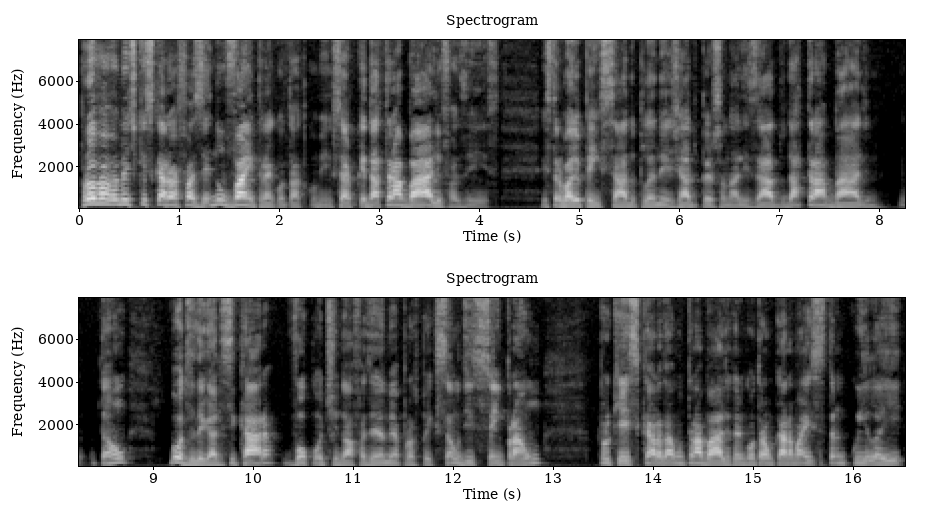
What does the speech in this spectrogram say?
Provavelmente o que esse cara vai fazer não vai entrar em contato comigo, certo? Porque dá trabalho fazer isso. Esse trabalho pensado, planejado, personalizado, dá trabalho. Então, vou desligar desse cara, vou continuar fazendo a minha prospecção de 100 para 1, porque esse cara dá muito trabalho. Eu quero encontrar um cara mais tranquilo aí,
